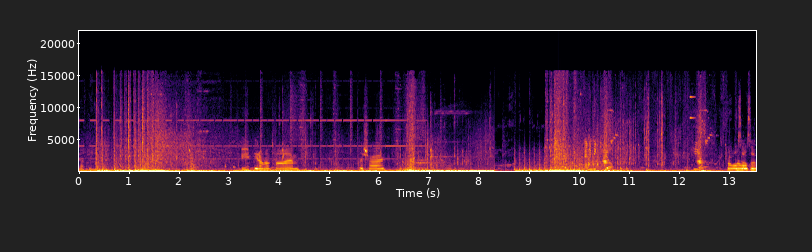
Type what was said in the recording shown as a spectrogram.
Nothing. Okay. You don't have time. Nice try. Enemy kill. Heal. Oh, also, also.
